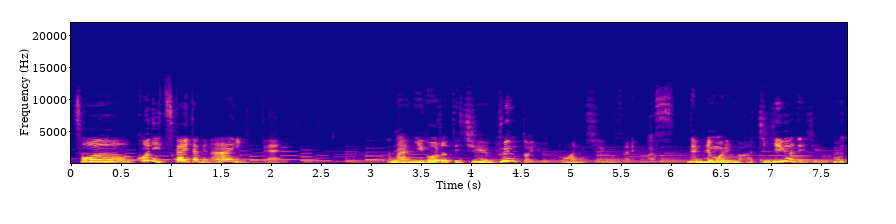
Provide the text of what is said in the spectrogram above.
そこに使いたくないんでまあ2頃で十分というお話でございます。でメモリも8ギガで十分。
